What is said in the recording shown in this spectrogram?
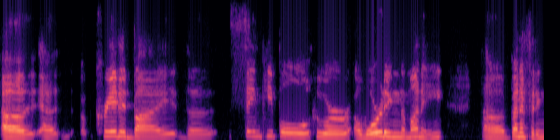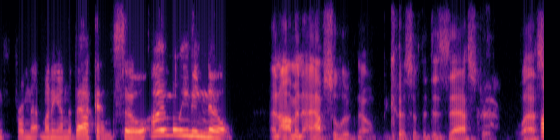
uh, uh, created by the same people who are awarding the money, uh, benefiting from that money on the back end. So I'm leaning no. And I'm an absolute no because of the disaster last.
